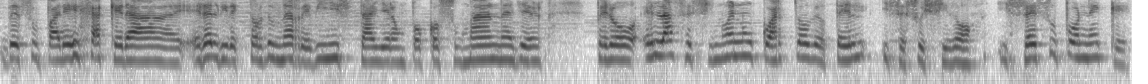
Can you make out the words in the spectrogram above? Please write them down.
de su pareja, que era, era el director de una revista y era un poco su manager, pero él asesinó en un cuarto de hotel y se suicidó. Y se supone que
